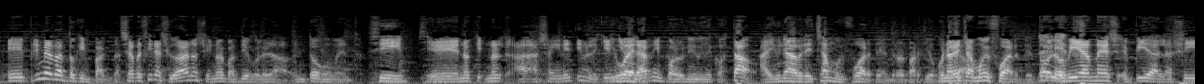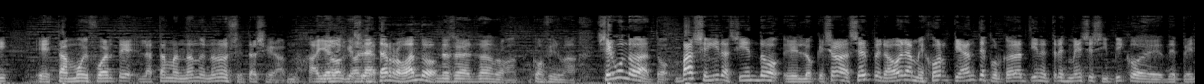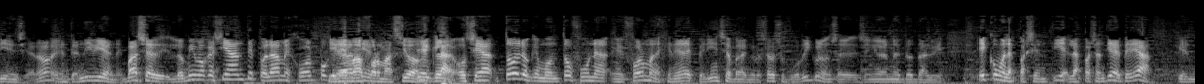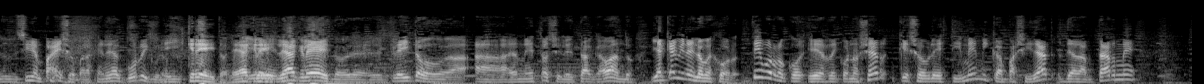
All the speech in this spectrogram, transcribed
Eh, primer dato que impacta, se refiere a Ciudadanos y no al Partido Colorado, en todo momento. Sí, sí. Eh, no qui- no- a Sanguinetti no le quieren ni bueno. ni por ni de costado. Hay una brecha muy fuerte dentro del partido. Una Colorado. brecha muy fuerte. Todos los viernes eh, pídala allí, eh, está muy fuerte, la están mandando y no nos está llegando. Hay ¿No- alguien que no se la está robando? No se la están robando, confirmado. Segundo dato, va a seguir haciendo eh, lo que ya va a hacer, pero ahora mejor que antes porque ahora tiene tres meses y pico de, de experiencia, ¿no? Entendí bien. Va a ser lo mismo que hacía antes, pero ahora mejor porque... Tiene más formación. Claro, o sea, todo lo que montó fue una eh, forma de generar experiencia para engrosar su currículum, se- señor Ernesto Talvi. Es como las pasantías, las pasantías de PDA, que sirven para eso, para generar currículum. Y crédito, le da crédito. Le da crédito, el crédito a, a Ernesto se le está acabando. Y acá viene lo mejor. Debo eh, reconocer que sobreestimé mi capacidad de adaptarme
